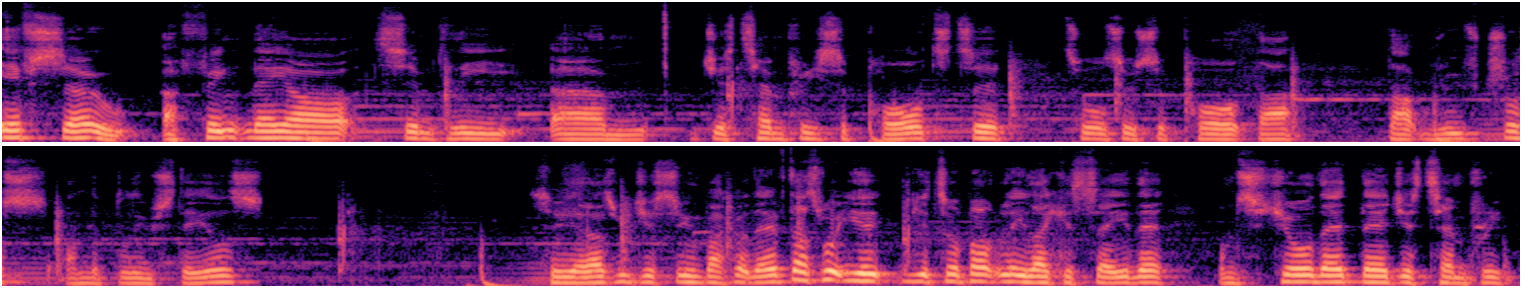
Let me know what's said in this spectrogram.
If so, I think they are simply um, just temporary support to, to also support that, that roof truss and the blue steels. So yeah, as we just zoom back up there, if that's what you, you're talking about, Lee, like I say, there, I'm sure that they're just temporary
